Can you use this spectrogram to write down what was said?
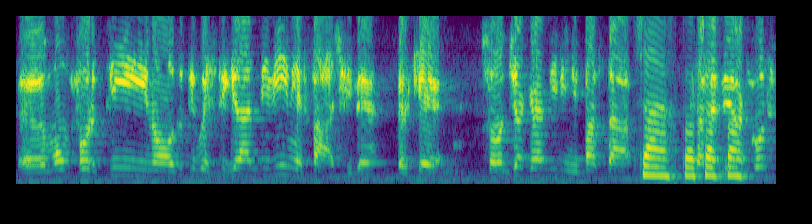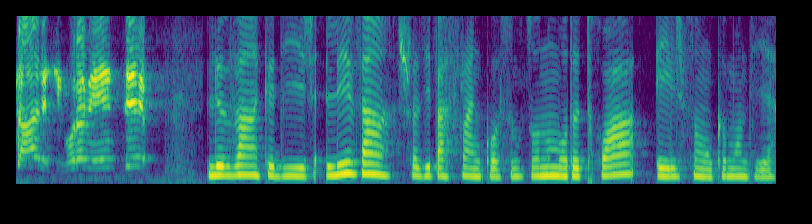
eh, Monfortino, tutti questi grandi vini è facile perché sono già grandi vini, basta certo, certo. raccontare sicuramente. Le vin, que dis-je Les vins choisis par Franco sont au nombre de trois et ils sont, comment dire,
